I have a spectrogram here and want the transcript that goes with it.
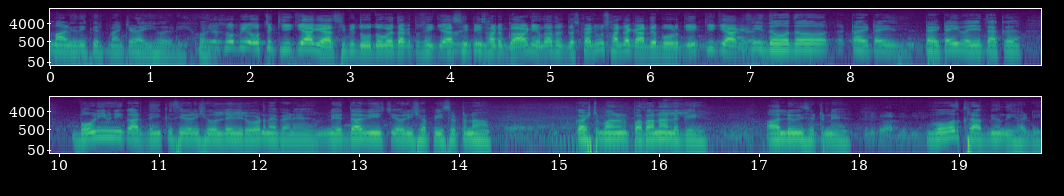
ਮਾਲਕ ਦੀ ਕਿਰਪਾ ਨਾਲ ਚੜਾਈ ਹੋਈ ਰਹੀ ਹੋਈ ਮੈਨੂੰ ਦੱਸੋ ਵੀ ਉੱਥੇ ਕੀ ਕਿਹਾ ਗਿਆ ਸੀ ਵੀ 2-2 ਵਜੇ ਤੱਕ ਤੁਸੀਂ ਕਿਹਾ ਸੀ ਵੀ ਸਾਡੇ ਗਾਹਕ ਨਹੀਂ ਆਉਂਦਾ ਤੇ ਦਰਸ਼ਕਾਂ ਨੂੰ ਸਾਂਝਾ ਕਰਦੇ ਬੋਲ ਕੇ ਕੀ ਕਿਹਾ ਗਿਆ? ਅਸੀਂ ਦੋ ਦੋ ਢਾਈ ਢਾਈ ਢਾਈ ਢਾਈ ਵਜੇ ਤੱਕ ਬੌਣੀ ਵੀ ਨਹੀਂ ਕਰਦੇ ਸੀ ਕਿਸੇ ਵੇਲੇ ਛੋਲੇ ਵੀ ਰੋੜਨੇ ਪੈਣੇ ਮੈਦਾ ਵੀ ਚੋਰੀ ਛੱਪੀ ਸੁੱਟਣਾ ਕਸਟਮਰਾਂ ਨੂੰ ਪਤਾ ਨਾ ਲੱਗੇ ਆਲੂ ਵੀ ਸੁੱਟਣੇ ਕਿੰਨੀ ਖਰਾਬੀ ਹੁੰਦੀ ਬਹੁਤ ਖਰਾਬੀ ਹੁੰਦੀ ਸਾਡੀ।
